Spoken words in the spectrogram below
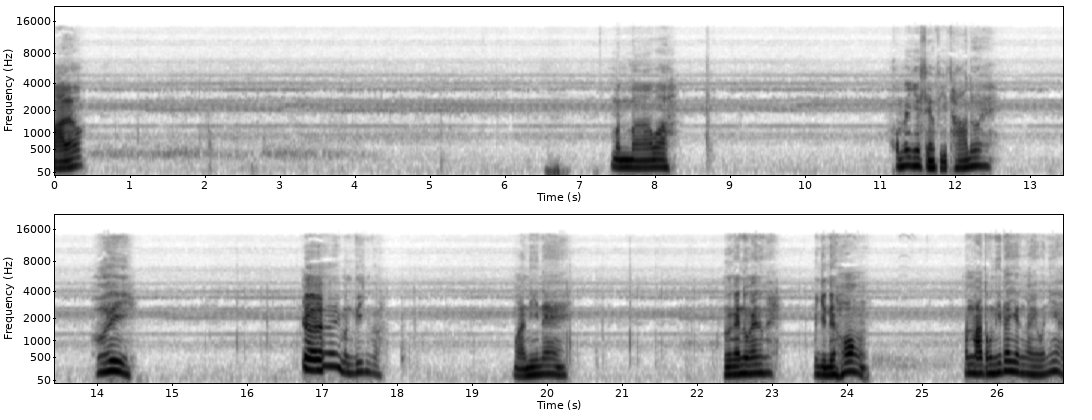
มาแล้ว มันมาว่ะ ผมได้ยินเสียงฝีเท้าด้วย เฮ้ย เอ้ย มันวิ่งว่ะ มานี่แน่นูไงนูไงนูไง มันอยู่ในห้อง มันมาตรงนี้ได้ยังไงวะเนี่ย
